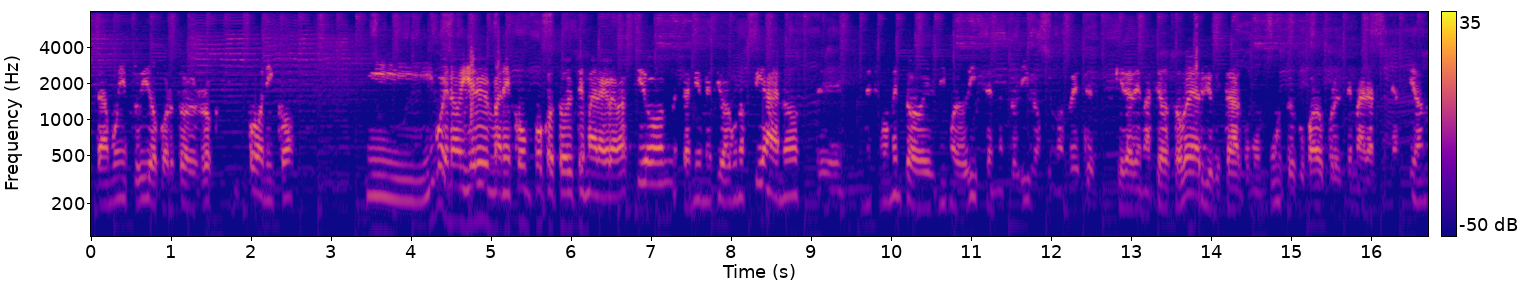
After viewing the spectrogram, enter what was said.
estaba muy influido por todo el rock sinfónico. Y, bueno, y él manejó un poco todo el tema de la grabación, también metió algunos pianos. Eh, en ese momento él mismo lo dice en nuestro libro, veces, que era demasiado soberbio, que estaba como muy preocupado por el tema de la afinación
